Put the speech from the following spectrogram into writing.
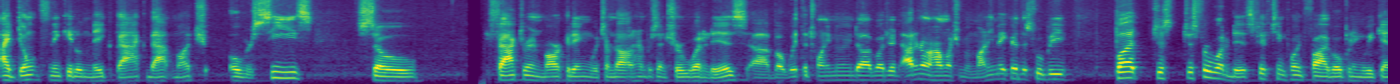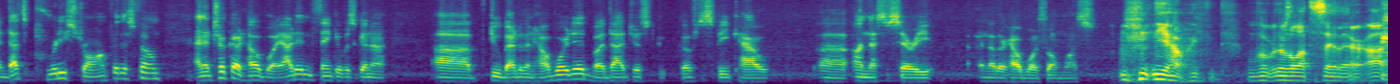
I don't think it'll make back that much overseas. So factor in marketing, which I'm not 100% sure what it is, uh, but with the $20 million budget, I don't know how much of a moneymaker this will be. But just just for what it is, 15.5 opening weekend, that's pretty strong for this film. And it took out Hellboy. I didn't think it was gonna uh, do better than Hellboy did, but that just goes to speak how uh, unnecessary another Hellboy film was. yeah, there's a lot to say there. Uh,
